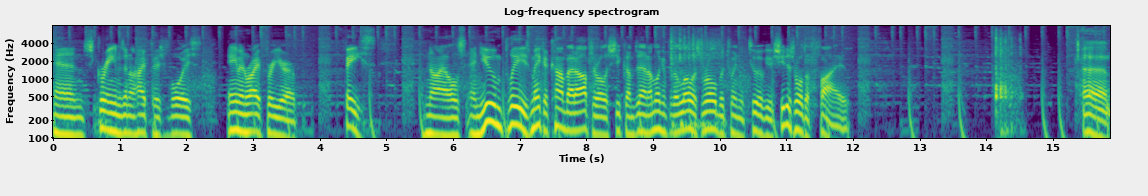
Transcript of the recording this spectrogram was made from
and screams in a high pitched voice, aiming right for your face. Niles, and you please make a combat ops roll as she comes in. I'm looking for the lowest roll between the two of you. She just rolled a five. Uh,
